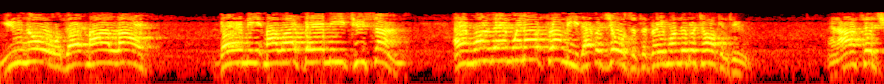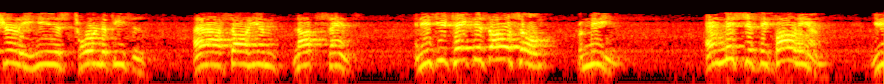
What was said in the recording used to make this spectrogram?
You know that my life bare me, my wife bare me two sons, and one of them went out from me. That was Joseph, the very one that we're talking to. And I said, Surely he is torn to pieces, and I saw him not since. And if you take this also from me, and mischief befall him, you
